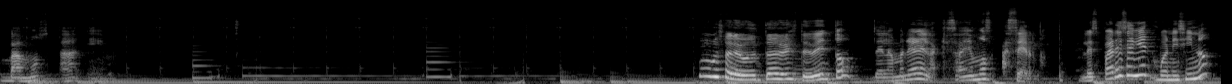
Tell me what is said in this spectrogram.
vamos a em, Vamos a levantar este evento de la manera en la que sabemos hacerlo. ¿Les parece bien? Bueno, y si no,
